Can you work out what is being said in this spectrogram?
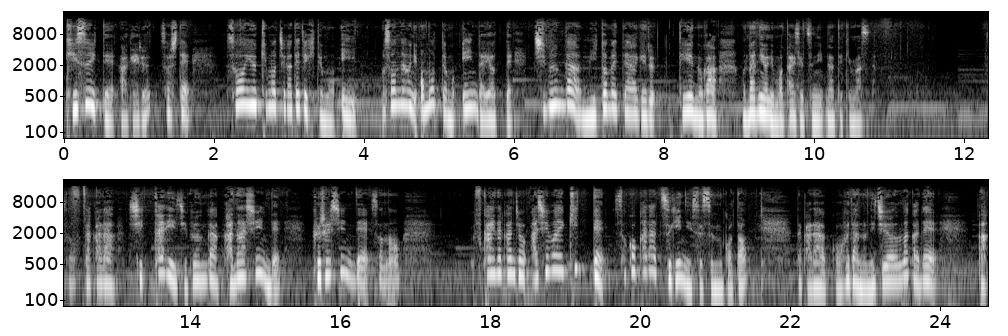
気づいてあげる。そしてそういう気持ちが出てきてもいい。そんな風に思ってもいいんだよって自分が認めてあげるっていうのが何よりも大切になってきます。そうだからしっかり自分が悲しんで苦しんでその不快な感情を味わいきってそこから次に進むこと。だからこう普段の日常の中であ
